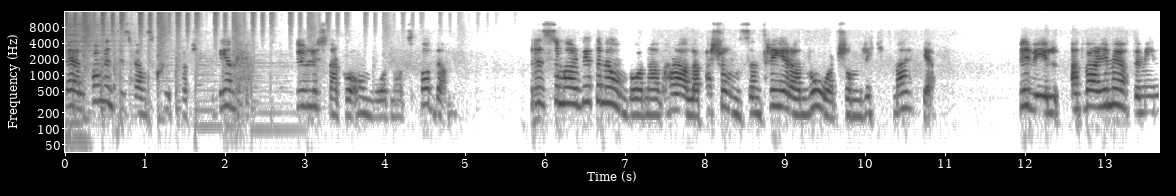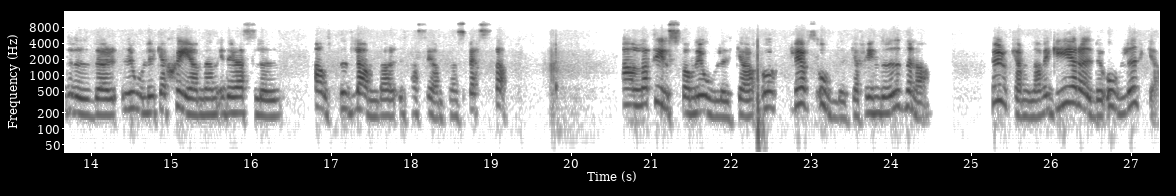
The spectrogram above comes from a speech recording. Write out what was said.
Välkommen till Svensk sjuksköterskeförening. Du lyssnar på Omvårdnadspodden. Vi som arbetar med omvårdnad har alla personcentrerad vård som riktmärke. Vi vill att varje möte med individer i olika skeenden i deras liv alltid landar i patientens bästa. Alla tillstånd är olika och upplevs olika för individerna. Hur kan vi navigera i det olika?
